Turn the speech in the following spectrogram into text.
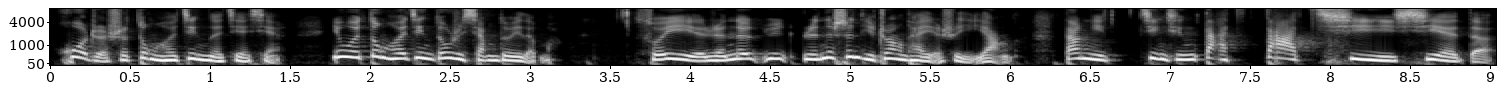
或者是动和静的界限，因为动和静都是相对的嘛。所以人的运人的身体状态也是一样的。当你进行大大器械的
